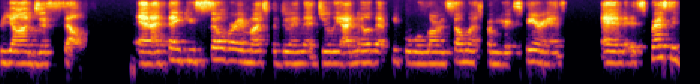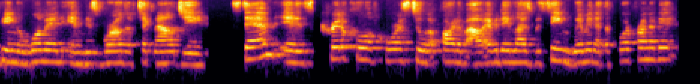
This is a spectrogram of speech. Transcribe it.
beyond just self. And I thank you so very much for doing that, Julie. I know that people will learn so much from your experience. And especially being a woman in this world of technology, STEM is critical, of course, to a part of our everyday lives, but seeing women at the forefront of it,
